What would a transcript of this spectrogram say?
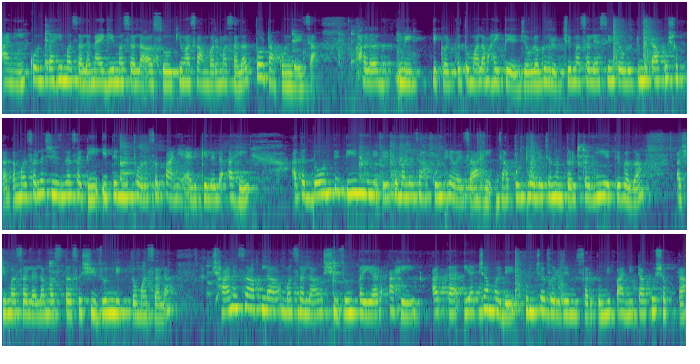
आणि कोणताही मसाला मॅगी मसाला असो किंवा सांबार मसाला तो टाकून द्यायचा. हळद मीठ तिखट तर तुम्हाला माहिती आहे जेवढं घरचे मसाले असतील तेवढे तुम्ही टाकू शकता. आता मसाला शिजण्यासाठी इथे मी थोडंसं पाणी ॲड केलेलं आहे. आता दोन ते तीन मिनिटे तुम्हाला झाकून ठेवायचं आहे. झाकून ठेवल्याच्यानंतर तरी येते बघा अशी मसाल्याला मस्त असं शिजून निघतो मसाला. छान असा आपला मसाला शिजून तयार आहे. आता याच्यामध्ये तुमच्या गरजेनुसार तुम्ही पाणी टाकू शकता.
